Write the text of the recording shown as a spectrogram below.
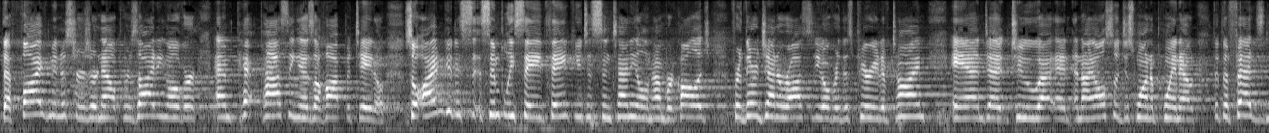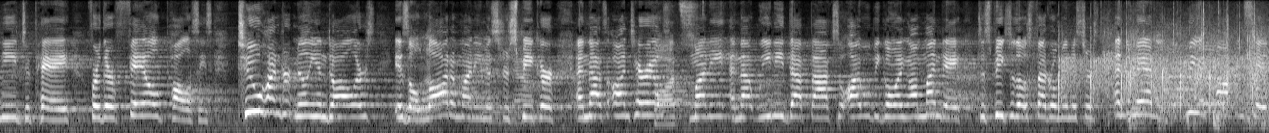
that five ministers are now presiding over and passing as a hot potato. So I'm going to simply say thank you to Centennial and Humber College for their generosity over this period of time, and uh, to uh, and, and I also just want to point out that the feds need to pay for their failed policies. $200 million is a lot of money, Mr. Speaker, and that's Ontario's Thoughts? money, and that we need that back. So I will be going on Monday to speak to those federal ministers and demanding we get compensated.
